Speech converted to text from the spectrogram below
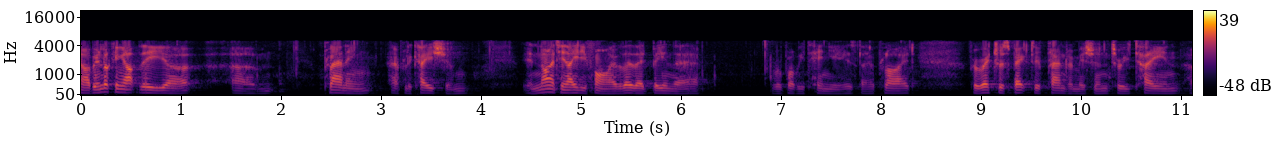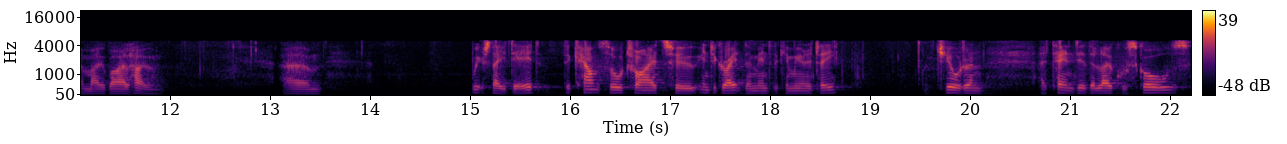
Now, I've been looking up the uh, um, planning application. In 1985, although they'd been there for probably 10 years, they applied for retrospective plan permission to retain a mobile home, um, which they did. The council tried to integrate them into the community. Children attended the local schools,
